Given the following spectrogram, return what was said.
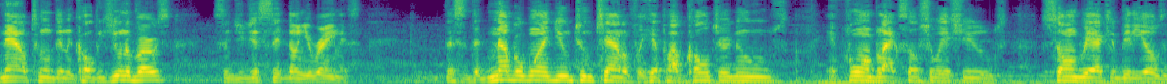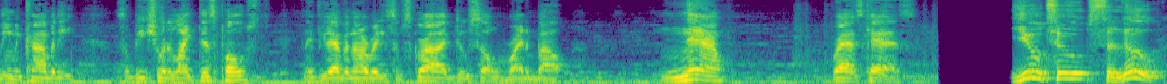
now tuned into Kofi's Universe since you're just sitting on Uranus. This is the number one YouTube channel for hip hop culture news, informed black social issues, song reaction videos, and even comedy. So be sure to like this post. And if you haven't already subscribed, do so right about now. Razzcast. YouTube salute.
